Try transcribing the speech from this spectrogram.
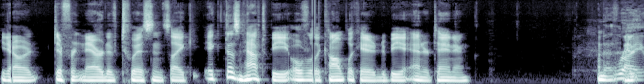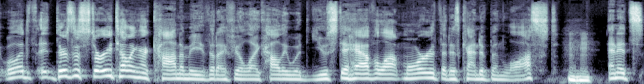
you know different narrative twists and it's like it doesn't have to be overly complicated to be entertaining right. Well, it, it, there's a storytelling economy that I feel like Hollywood used to have a lot more that has kind of been lost. Mm-hmm. And it's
